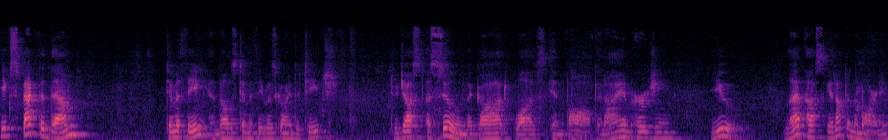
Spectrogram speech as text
He expected them, Timothy, and those Timothy was going to teach, to just assume that God was involved. And I am urging you, let us get up in the morning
